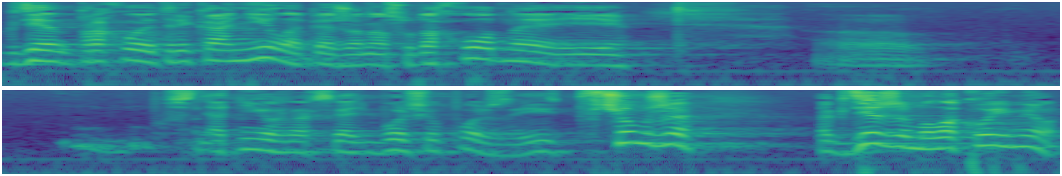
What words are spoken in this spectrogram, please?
где проходит река Нил, опять же, она судоходная, и э, от нее, так сказать, больше пользы. И в чем же, а где же молоко и мед?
